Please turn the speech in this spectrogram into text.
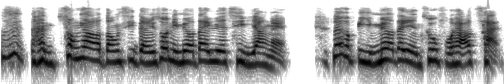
这是很重要的东西，等于说你没有带乐器一样哎。那个比没有带演出服还要惨，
